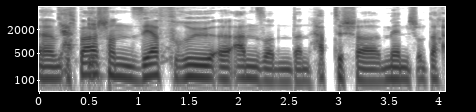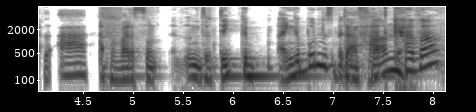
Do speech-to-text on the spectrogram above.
ähm, Ja, ich war ich- schon sehr früh äh, an so ein dann haptischer Mensch und dachte, ah, Aber war das so ein, so dick ge- eingebundenes mit einem Hardcover?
